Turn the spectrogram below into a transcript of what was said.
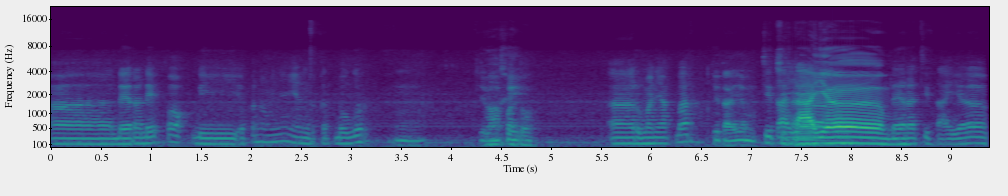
eh, daerah Depok di apa namanya yang dekat Bogor Hmm. Apa tuh? Eh, rumahnya Akbar Citayam. Citayam, Citayam. daerah Citayam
